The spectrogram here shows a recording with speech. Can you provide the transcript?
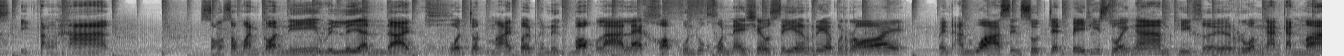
สอีกต่างหากสองสามวันก่อนนี้วิลเลียนได้โพสต์จดหมายเปิดผนึกบอกลาและขอบคุณทุกคนในเชลซีเรียบร้อย เป็นอันว่าสิ้นสุด 7 ปีที่สวยงามที่เคยร่วมงานกันมา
